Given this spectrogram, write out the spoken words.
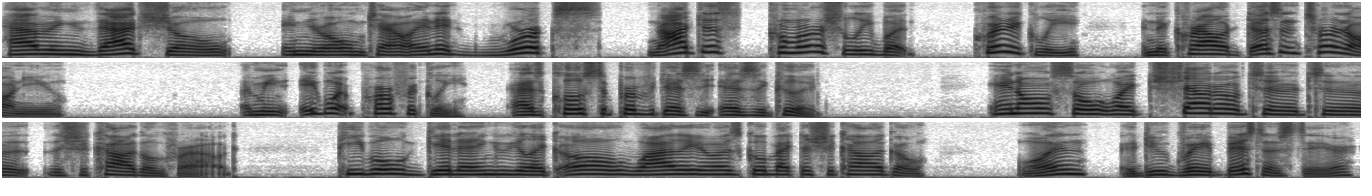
having that show in your hometown, and it works not just commercially but critically, and the crowd doesn't turn on you. I mean, it went perfectly, as close to perfect as as it could. And also, like, shout out to to the Chicago crowd. People get angry, like, oh, why do they always go back to Chicago? One, they do great business there,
